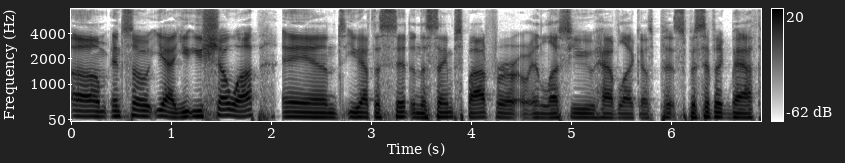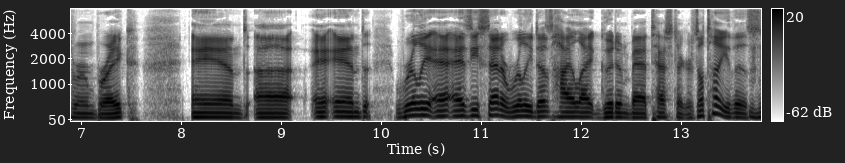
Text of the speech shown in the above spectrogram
um and so yeah, you, you show up and you have to sit in the same spot for unless you have like a spe- specific bathroom break. And uh and really as you said it really does highlight good and bad test takers. I'll tell you this.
